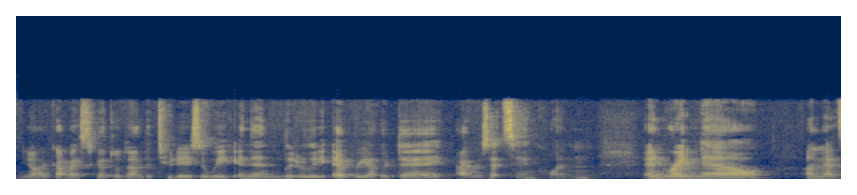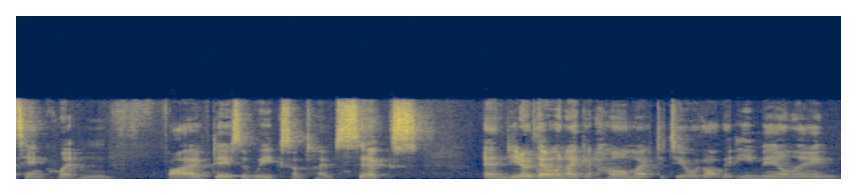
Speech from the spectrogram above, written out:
You know, I got my schedule down to two days a week, and then literally every other day I was at San Quentin. And right now I'm at San Quentin five days a week, sometimes six. And you know then when i get home i have to deal with all the emailing.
